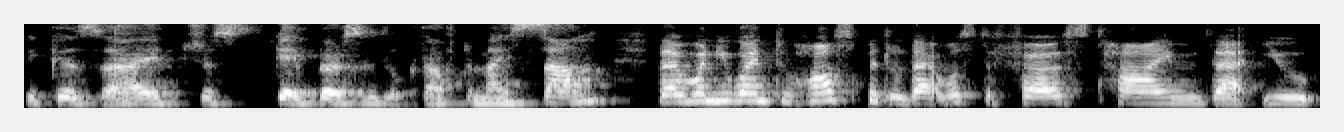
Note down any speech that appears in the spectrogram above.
because I just gave birth and looked after my son. Then, when you went to hospital, that was the first time that you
